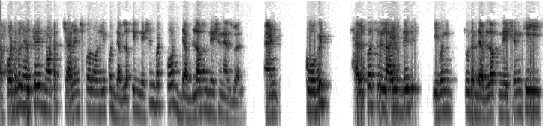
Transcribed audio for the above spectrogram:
affordable healthcare is not a challenge for only for developing nation but for developed nation as well. And covid help us realize this even to the developed nation ki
